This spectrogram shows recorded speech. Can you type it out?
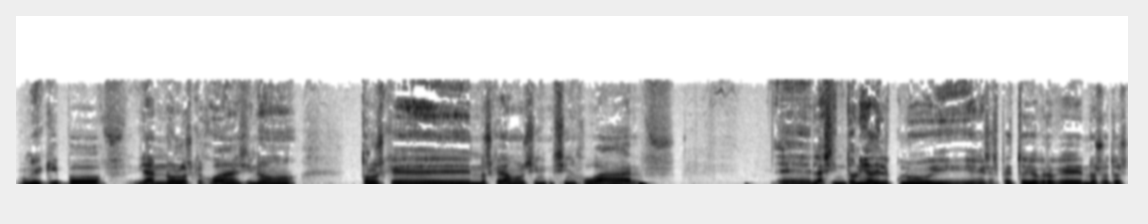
un equipo, ya no los que juegan, sino todos los que nos quedamos sin, sin jugar, eh, la sintonía del club y, y en ese aspecto yo creo que nosotros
